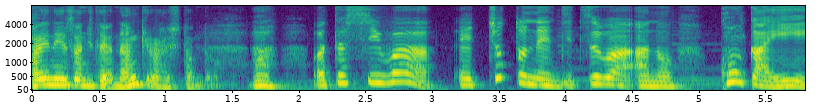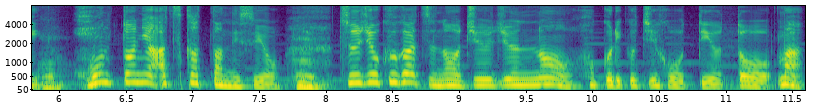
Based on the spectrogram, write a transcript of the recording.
大姉さん自体は何キロ走ったんだろう？あ私はえちょっとね実はあの今回、うん。本当に暑かったんですよ。うん。通常9月の中旬の北陸地方っていうとまあ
